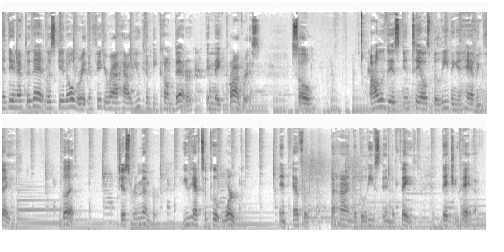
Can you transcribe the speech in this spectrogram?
And then after that, let's get over it and figure out how you can become better and make progress. So, all of this entails believing and having faith. But just remember, you have to put work and effort behind the beliefs and the faith that you have.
